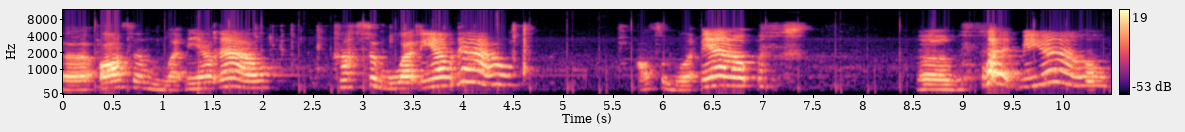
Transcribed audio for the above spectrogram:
Uh, awesome. Let me out now. Awesome. Let me out now. Awesome. Let me out. um, let me out.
